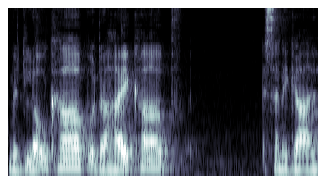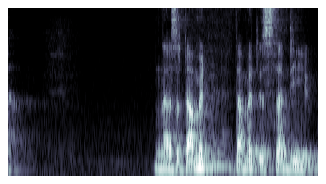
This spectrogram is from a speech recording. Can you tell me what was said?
mit Low Carb oder High Carb, ist dann egal. Also damit, damit ist dann die,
